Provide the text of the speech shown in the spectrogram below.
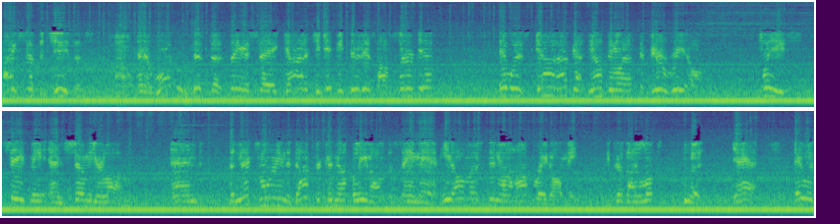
I accepted Jesus. Wow. And it wasn't just a thing to say, God, if you get me through this, I'll serve you. It was, God, I've got nothing left. If you're real, please save me and show me your love. And the next morning, the doctor could not believe I was the same man. He almost didn't want to operate on me because I looked good. Yeah, it was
